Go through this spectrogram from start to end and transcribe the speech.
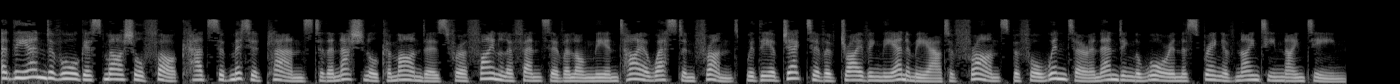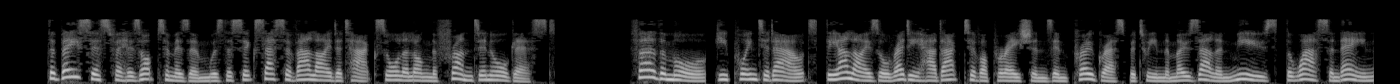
At the end of August Marshal Foch had submitted plans to the national commanders for a final offensive along the entire Western Front, with the objective of driving the enemy out of France before winter and ending the war in the spring of 1919. The basis for his optimism was the success of Allied attacks all along the front in August. Furthermore, he pointed out, the Allies already had active operations in progress between the Moselle and Meuse, the Oise and Aisne,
